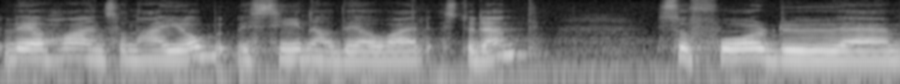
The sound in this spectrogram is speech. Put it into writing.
ved å ha en sånn her jobb ved siden av det å være student, så får du eh,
